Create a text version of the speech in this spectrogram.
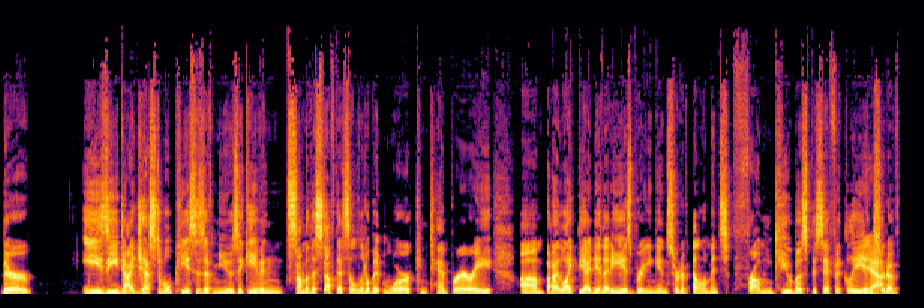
they're easy digestible pieces of music even some of the stuff that's a little bit more contemporary. Um, but i like the idea that he is bringing in sort of elements from cuba specifically and Yeah. sort of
